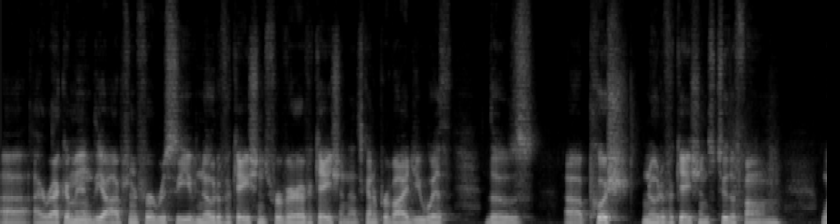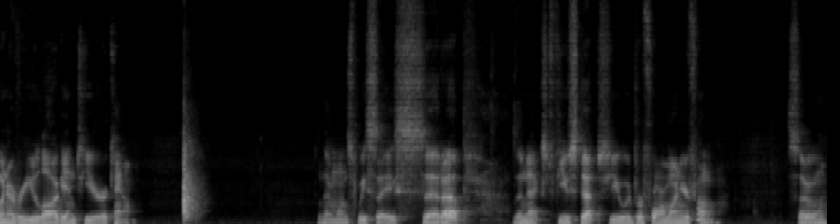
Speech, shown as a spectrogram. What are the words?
uh, I recommend the option for receive notifications for verification. That's going to provide you with those uh, push notifications to the phone whenever you log into your account. And then once we say set up, the next few steps you would perform on your phone. So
